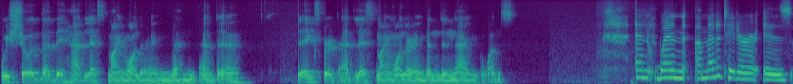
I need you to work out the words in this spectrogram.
we showed that they had less mind wandering than uh, the the expert had less mind wandering than the naive ones. And when a meditator is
